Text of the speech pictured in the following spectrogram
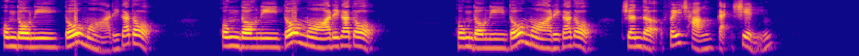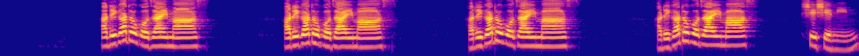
う。本当にどうもありがとう。本当にどうもありがとう。本当にどうもありがとう。真的非常感谢您。ありがとうございます。ありがとうございます。ありがとうございます。ありがとうございます。谢谢您。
